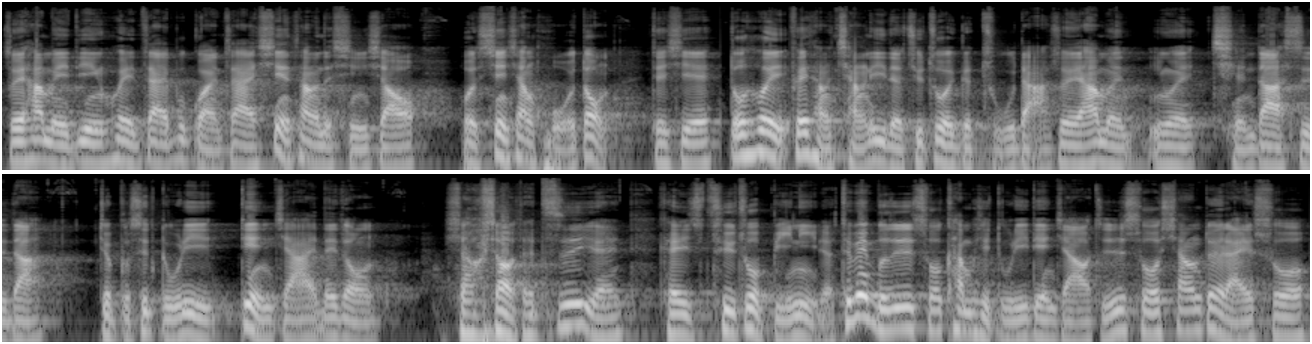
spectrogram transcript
所以他们一定会在不管在线上的行销或者线上活动这些，都会非常强力的去做一个主打，所以他们因为钱大势大，就不是独立店家那种。小小的资源可以去做比拟的，这边不是说看不起独立店家哦，只是说相对来说，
